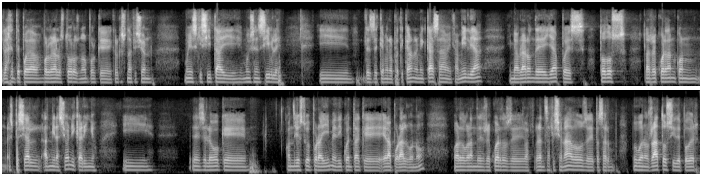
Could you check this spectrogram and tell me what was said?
y, la gente pueda volver a los toros, ¿no? Porque creo que es una afición muy exquisita y muy sensible. Y desde que me lo platicaron en mi casa, mi familia, y me hablaron de ella, pues todos la recuerdan con especial admiración y cariño. Y desde luego que cuando yo estuve por ahí me di cuenta que era por algo, ¿no? Guardo grandes recuerdos de grandes aficionados, de pasar muy buenos ratos y de poder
